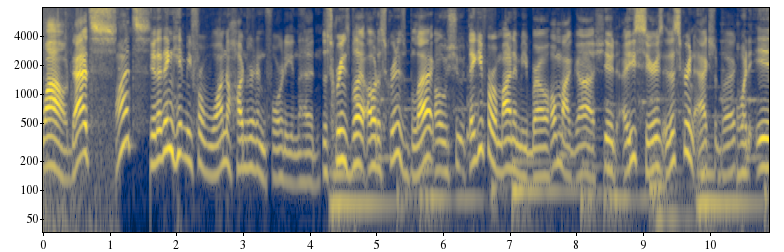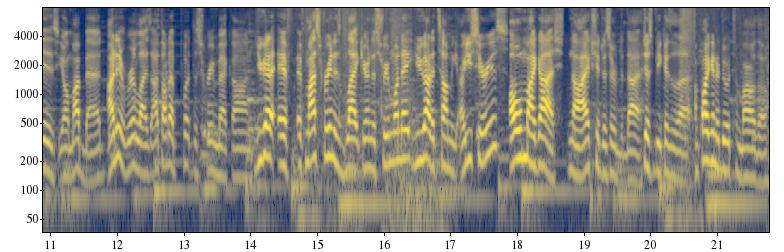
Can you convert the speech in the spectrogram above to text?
Wow, that's... What? Dude, that thing hit me for 140 in the head. The screen's black. Oh, the screen is black? Oh, shoot. Thank you for reminding me, bro. Oh, my gosh. Dude, are you serious? Is this screen actually black? Oh, it is. Yo, my bad. I didn't realize. I thought I put the screen back on. You gotta... If, if my screen is black, you're in the stream one day, you gotta tell me. Are you serious? Oh, my gosh. No, I actually deserve to die just because of that. I'm probably gonna do it tomorrow, though.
